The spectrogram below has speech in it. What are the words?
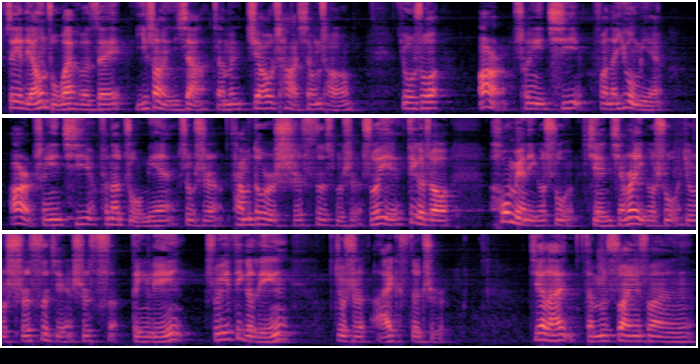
这两组 y 和 z 一上一下，咱们交叉相乘，就是说二乘以七放在右面。二乘以七放到左面，是不是？它们都是十四，是不是？所以这个时候后面的一个数减前面一个数，就是十四减十四等于零。所以这个零就是 x 的值。接下来咱们算一算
